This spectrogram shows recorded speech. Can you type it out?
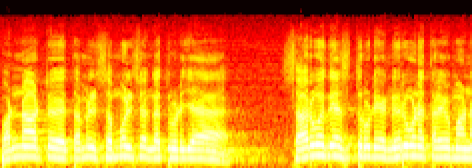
பன்னாட்டு தமிழ் செம்மொழி சங்கத்தினுடைய சர்வதேசத்தினுடைய நிறுவன தலைவருமான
